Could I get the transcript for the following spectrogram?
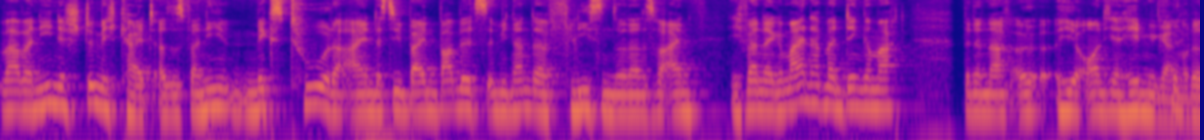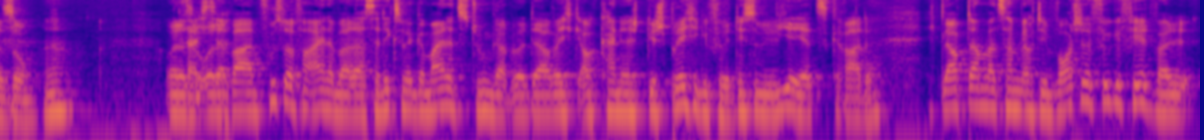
war aber nie eine Stimmigkeit. Also es war nie Mixtur oder ein, dass die beiden Bubbles ineinander fließen, sondern es war ein, ich war in der Gemeinde, habe mein Ding gemacht, bin danach äh, hier ordentlich erheben gegangen oder so. Oder, so. oder war im Fußballverein, aber das hat nichts mit Gemeinde zu tun gehabt. Oder da habe ich auch keine Gespräche geführt, nicht so wie wir jetzt gerade. Ich glaube, damals haben mir auch die Worte dafür gefehlt, weil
